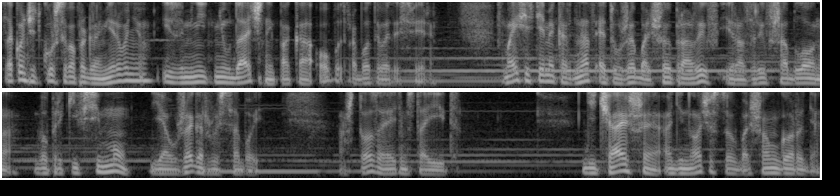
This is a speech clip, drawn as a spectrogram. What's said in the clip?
закончить курсы по программированию и заменить неудачный пока опыт работы в этой сфере. В моей системе координат это уже большой прорыв и разрыв шаблона. Вопреки всему, я уже горжусь собой. А что за этим стоит? Дичайшее одиночество в большом городе,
